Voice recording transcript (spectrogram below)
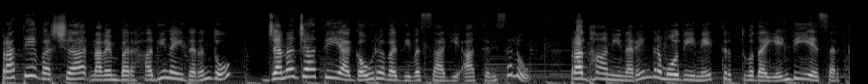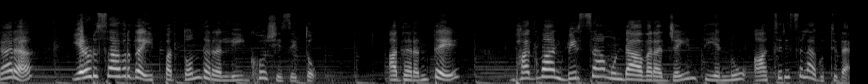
ಪ್ರತಿ ವರ್ಷ ನವೆಂಬರ್ ಹದಿನೈದರಂದು ಜನಜಾತಿಯ ಗೌರವ ದಿವಸಾಗಿ ಆಚರಿಸಲು ಪ್ರಧಾನಿ ನರೇಂದ್ರ ಮೋದಿ ನೇತೃತ್ವದ ಎನ್ಡಿಎ ಸರ್ಕಾರ ಎರಡು ಸಾವಿರದ ಇಪ್ಪತ್ತೊಂದರಲ್ಲಿ ಘೋಷಿಸಿತ್ತು. ಅದರಂತೆ ಭಗವಾನ್ ಬಿರ್ಸಾ ಮುಂಡಾ ಅವರ ಜಯಂತಿಯನ್ನು ಆಚರಿಸಲಾಗುತ್ತಿದೆ.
